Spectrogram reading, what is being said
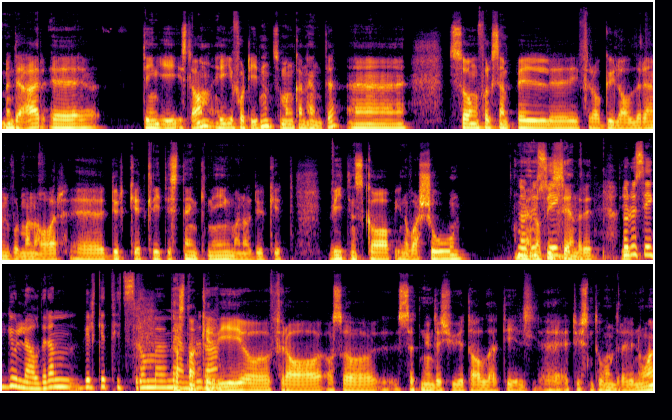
men det er eh, ting i islam i, i fortiden som man kan hente. Eh, som f.eks. Eh, fra gullalderen, hvor man har dyrket kritisk tenkning, man har dyrket vitenskap, innovasjon. Når men du også i sier- senere Når du sier gullalderen, hvilket tidsrom mener mener da Da snakker vi fra altså, 1720-tallet til eh, 1200 eller noe.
